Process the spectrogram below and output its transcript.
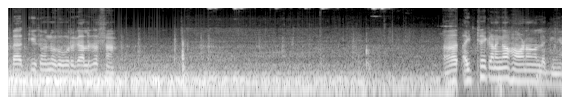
ਬਾਕੀ ਤੁਹਾਨੂੰ ਹੋਰ ਗੱਲ ਦੱਸਾਂ। ਆ, ਇੱਥੇ ਕਣੀਆਂ ਹੋਣ ਆਉਣ ਲੱਗੀਆਂ।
